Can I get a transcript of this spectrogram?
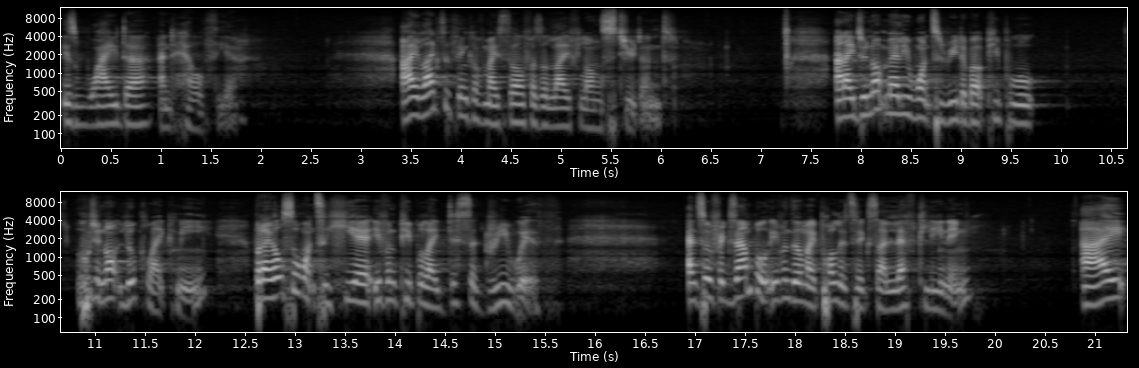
is wider and healthier. I like to think of myself as a lifelong student. And I do not merely want to read about people who do not look like me, but I also want to hear even people I disagree with. And so, for example, even though my politics are left-leaning, I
